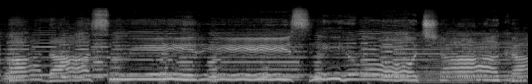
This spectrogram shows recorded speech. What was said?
pada s mirisnih očaka.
